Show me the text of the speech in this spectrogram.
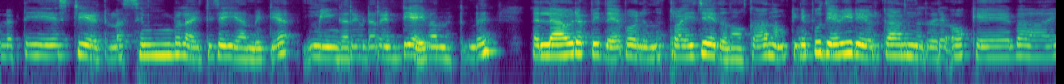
നല്ല ടേസ്റ്റി ആയിട്ടുള്ള സിമ്പിളായിട്ട് ചെയ്യാൻ പറ്റിയ മീൻ കറി ഇവിടെ റെഡിയായി വന്നിട്ടുണ്ട്. എല്ലാവരും അപ്പോൾ ഇതേപോലെ ഒന്ന് ട്രൈ ചെയ്ത് നോക്കാം. നമുക്കിനി പുതിയ വീഡിയോയിൽ കാണുന്നത് വരെ. ഓക്കെ ബായ്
